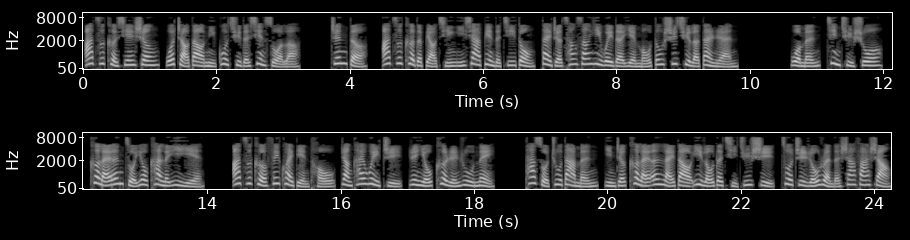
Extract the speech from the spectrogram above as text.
阿兹克先生，我找到你过去的线索了。真的。”阿兹克的表情一下变得激动，带着沧桑意味的眼眸都失去了淡然。我们进去说。克莱恩左右看了一眼，阿兹克飞快点头，让开位置，任由客人入内。他锁住大门，引着克莱恩来到一楼的起居室，坐至柔软的沙发上。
